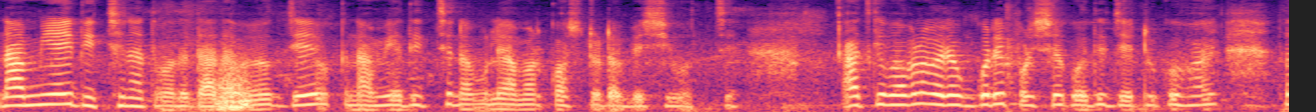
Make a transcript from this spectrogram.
নামিয়েই দিচ্ছে না তোমাদের দাদা ভাই হোক, যে নামিয়ে দিচ্ছে না বলে আমার কষ্টটা বেশি হচ্ছে। আজকে ভাবলাম এরকম করেই পরিষ্কার করে দিই যেটুকু হয়। তা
